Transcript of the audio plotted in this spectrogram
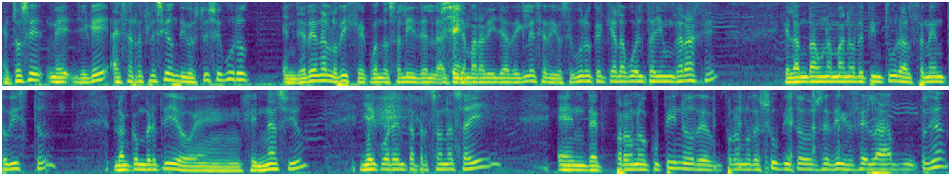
Entonces me llegué a esa reflexión, digo, estoy seguro, en Llerena lo dije cuando salí de la, Sí. aquella maravilla de iglesia, digo, seguro que aquí a la vuelta hay un garaje, que le han dado una mano de pintura al cemento visto, lo han convertido en gimnasio y hay 40 personas ahí, en de prono cupino, de prono de súbito, se dice la posición,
